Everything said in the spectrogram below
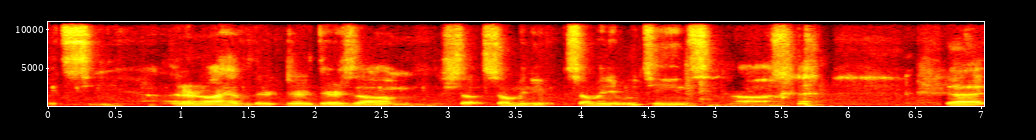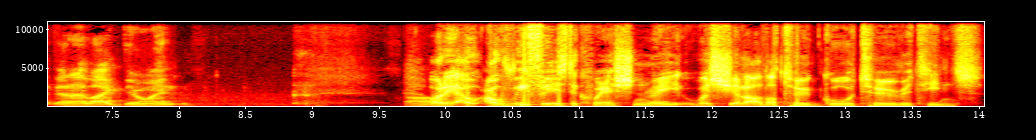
let's see. I don't know. I have there, there there's um so so many so many routines uh, that that I like doing. Um, All right, I'll, I'll rephrase the question. Right, what's your other two go-to routines?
